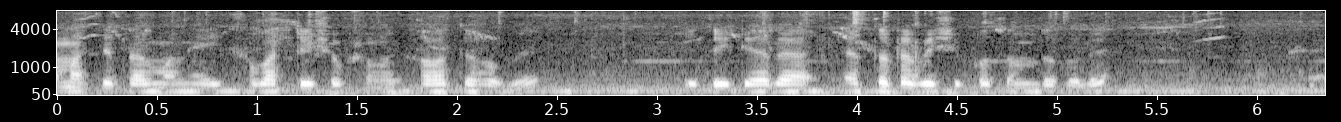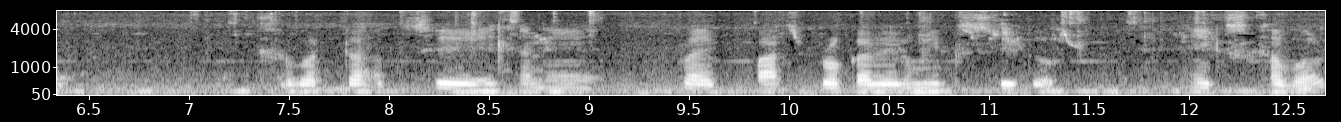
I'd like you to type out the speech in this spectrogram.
আমাকে তার মানে এই খাবারটাই সবসময় খাওয়াতে হবে যদি এটা এতটা বেশি পছন্দ করে। খাবারটা হচ্ছে এখানে প্রায় পাঁচ প্রকারের মিশ্রিত মিক্স খাবার।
